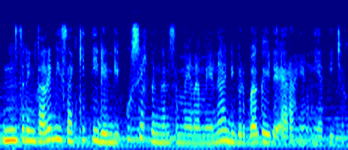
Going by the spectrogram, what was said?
dan sering kali disakiti dan diusir dengan semena-mena di berbagai daerah yang ia pijak.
